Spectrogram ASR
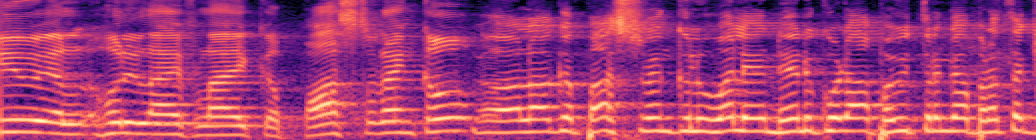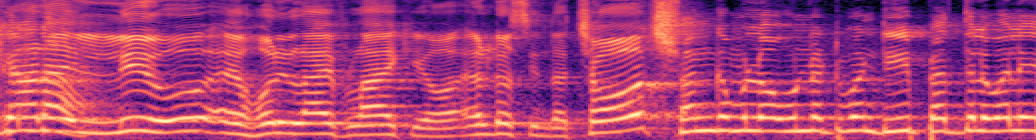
live a holy life like pastor uncle అలాగా పాస్టర్ అంకుల్ వలె నేను కూడా పవిత్రంగా కెన్ బ్రతకగలనా I live a holy life like your elders in the church సంఘంలో ఉన్నటువంటి పెద్దల వలె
